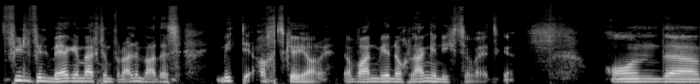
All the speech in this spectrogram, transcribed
viel, viel mehr gemacht und vor allem war das Mitte 80er Jahre. Da waren wir noch lange nicht so weit. Gell? Und äh,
